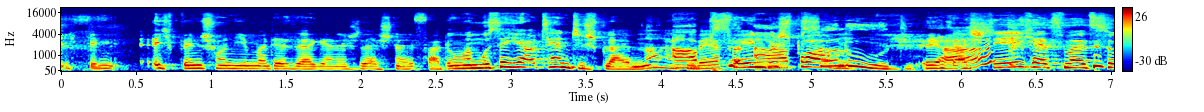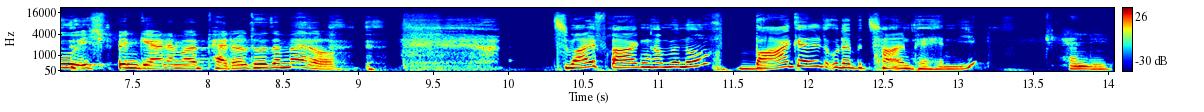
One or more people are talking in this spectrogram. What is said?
ich, bin, ich bin schon jemand, der sehr gerne sehr schnell fährt. Und man muss ja hier authentisch bleiben, ne? Hatten wir ja vorhin besprochen. Absolut, ja. Da stehe ich jetzt mal zu. Ich bin gerne mal Pedal to the Metal. Zwei Fragen haben wir noch. Bargeld oder bezahlen per Handy? Handy.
